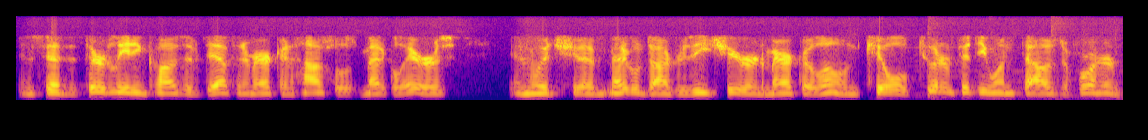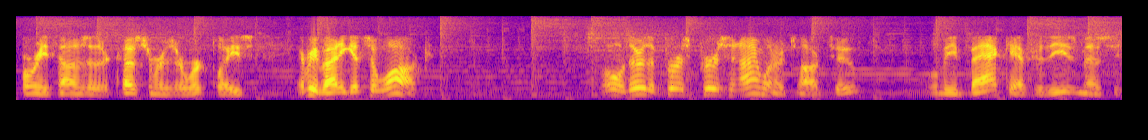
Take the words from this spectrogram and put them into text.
and said the third leading cause of death in American hospitals is medical errors in which uh, medical doctors each year in America alone kill 251,000 to 440,000 of their customers in their workplace, everybody gets a walk. Oh, they're the first person I want to talk to. We'll be back after these messages.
